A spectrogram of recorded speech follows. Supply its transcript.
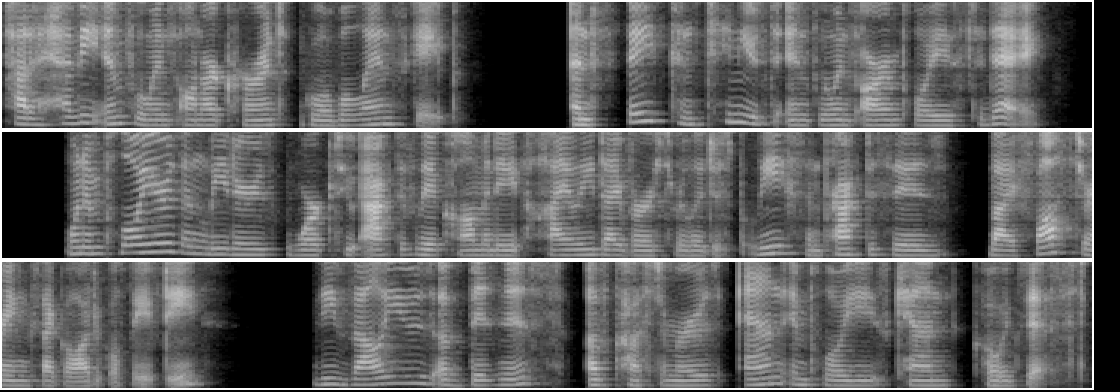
had a heavy influence on our current global landscape. And faith continues to influence our employees today. When employers and leaders work to actively accommodate highly diverse religious beliefs and practices by fostering psychological safety, the values of business, of customers, and employees can coexist.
